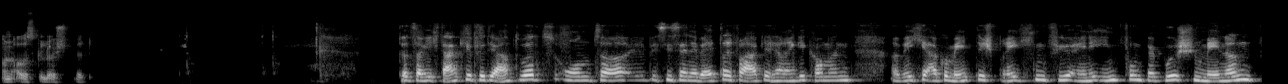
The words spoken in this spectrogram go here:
und ausgelöscht wird. Dann sage ich danke für die Antwort und äh, es ist eine weitere Frage hereingekommen. Äh, welche Argumente sprechen für eine Impfung bei Burschenmännern?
